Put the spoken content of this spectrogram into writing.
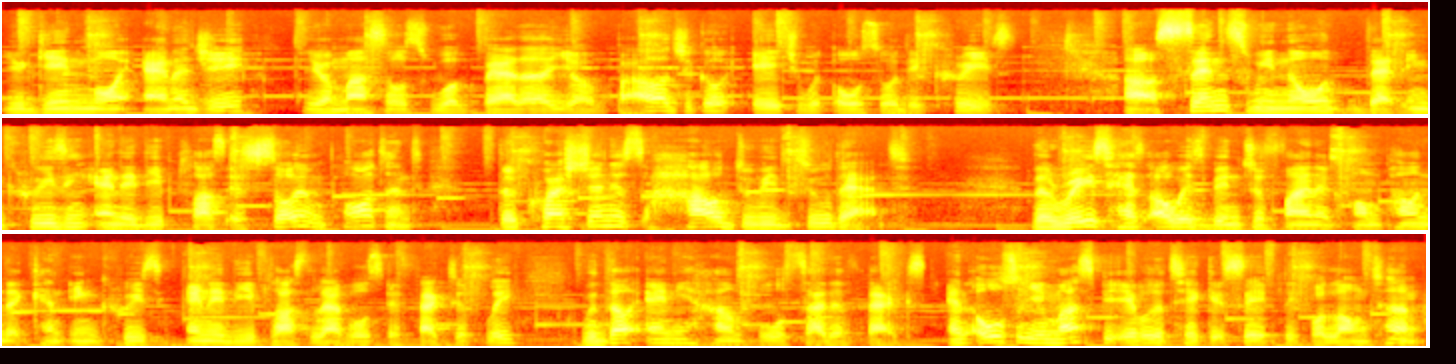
You gain more energy, your muscles work better, your biological age would also decrease. Uh, since we know that increasing NAD plus is so important, the question is how do we do that? The race has always been to find a compound that can increase NAD plus levels effectively without any harmful side effects. And also you must be able to take it safely for long term.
